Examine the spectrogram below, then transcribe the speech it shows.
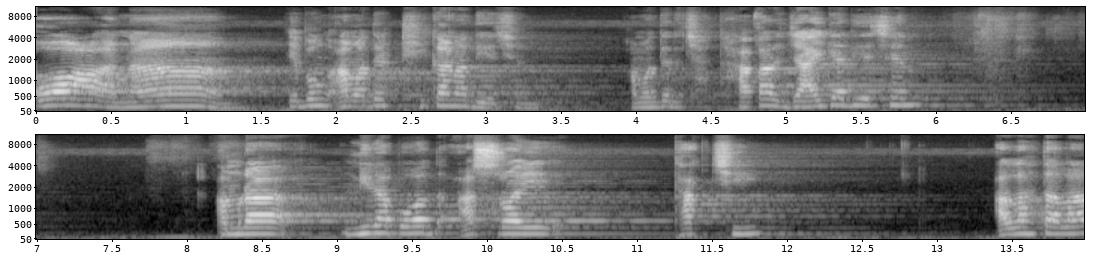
ওয়া না এবং আমাদের ঠিকানা দিয়েছেন, আমাদের থাকার জায়গা দিয়েছেন। আমরা নিরাপদ আশ্রয়ে থাকছি। আল্লাহ তালা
